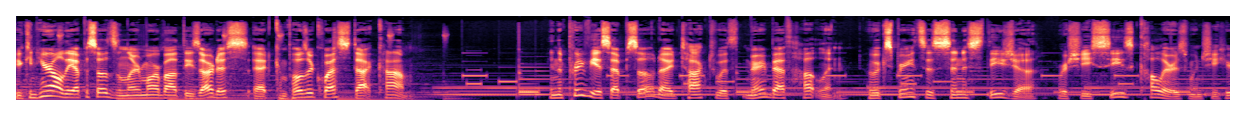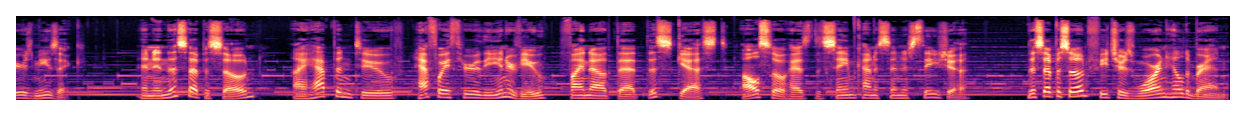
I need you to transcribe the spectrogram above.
You can hear all the episodes and learn more about these artists at composerquest.com. In the previous episode, I talked with Mary Beth Hutlin, who experiences synesthesia, where she sees colors when she hears music. And in this episode, I happened to, halfway through the interview, find out that this guest also has the same kind of synesthesia. This episode features Warren Hildebrand,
